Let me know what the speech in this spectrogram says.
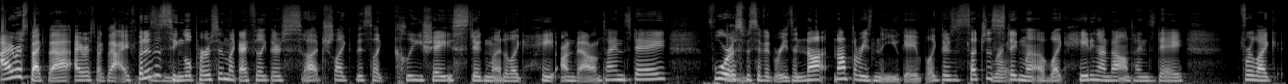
I respect that. I respect that. But as Mm-hmm. a single person, like I feel like there's such like this like cliche stigma to like hate on Valentine's Day for a specific reason, not not the reason that you gave. But, like there's such a Mm. Right. stigma of like hating on Valentine's Day for like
